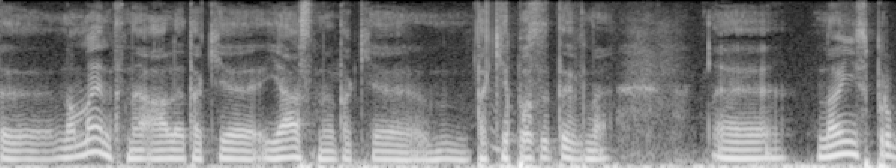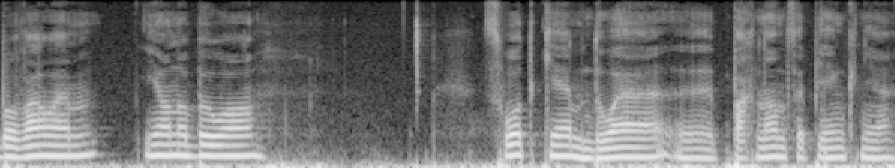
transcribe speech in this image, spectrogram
e, no mętne, ale takie jasne, takie, takie pozytywne. E, no i spróbowałem i ono było słodkie, mdłe, pachnące pięknie,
